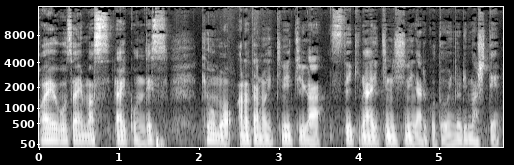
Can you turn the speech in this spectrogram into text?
おはようございます。ライコンです。今日もあなたの一日が素敵な一日になることを祈りまして、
